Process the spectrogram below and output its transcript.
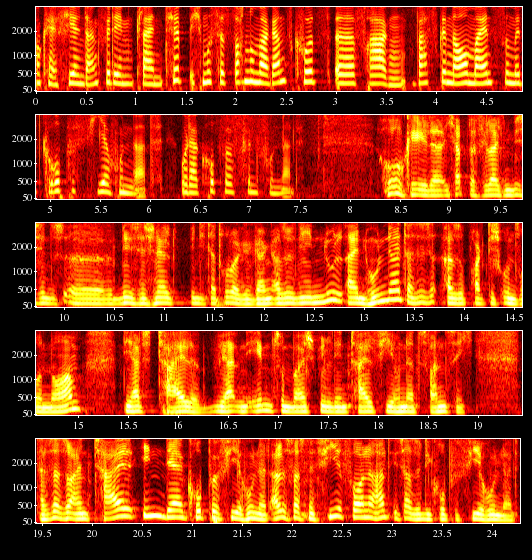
Okay, vielen Dank für den kleinen Tipp. Ich muss jetzt doch noch mal ganz kurz äh, fragen, was genau meinst du mit Gruppe 400 oder Gruppe 500? Okay, da, ich habe da vielleicht ein bisschen, äh, bisschen schnell bin ich da drüber gegangen. Also die 0100, das ist also praktisch unsere Norm, die hat Teile. Wir hatten eben zum Beispiel den Teil 420. Das ist also ein Teil in der Gruppe 400. Alles, was eine 4 vorne hat, ist also die Gruppe 400.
